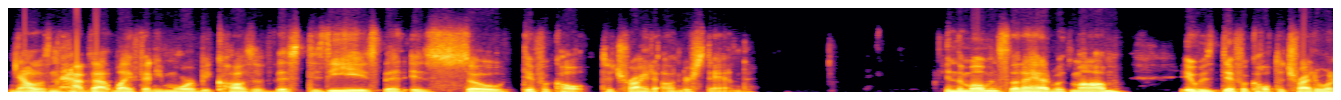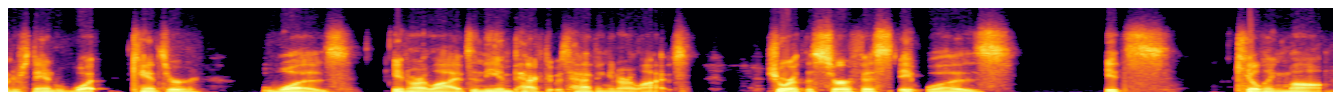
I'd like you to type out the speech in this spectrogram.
now doesn't have that life anymore because of this disease that is so difficult to try to understand. In the moments that i had with mom it was difficult to try to understand what cancer was in our lives and the impact it was having in our lives. Sure at the surface it was it's killing mom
